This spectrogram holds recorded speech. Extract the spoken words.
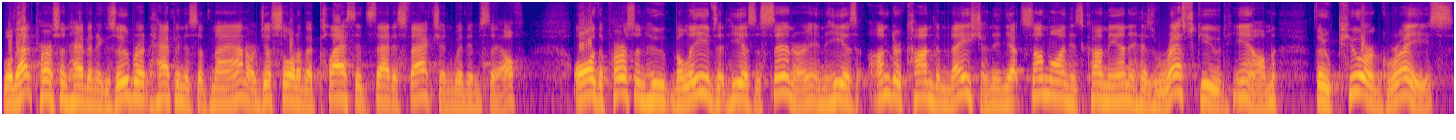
Will that person have an exuberant happiness of mind or just sort of a placid satisfaction with himself? Or the person who believes that he is a sinner and he is under condemnation, and yet someone has come in and has rescued him through pure grace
